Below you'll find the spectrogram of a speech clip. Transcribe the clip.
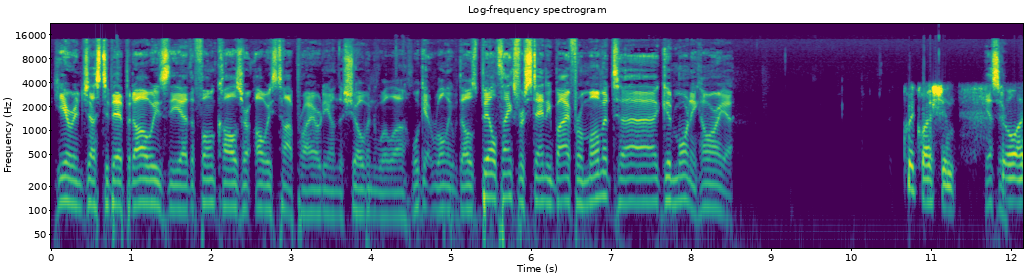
here in just a bit, but always the uh, the phone calls are always top priority on the show, and we'll, uh, we'll get rolling with those. Bill, thanks for standing by for a moment. Uh, good morning. How are you? quick question. Yes, sir. So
